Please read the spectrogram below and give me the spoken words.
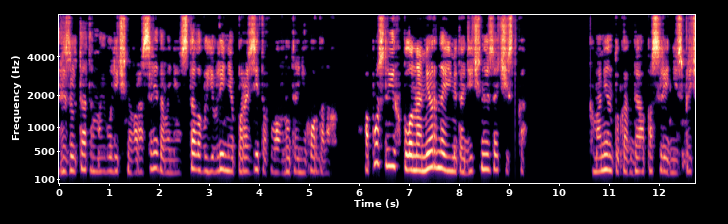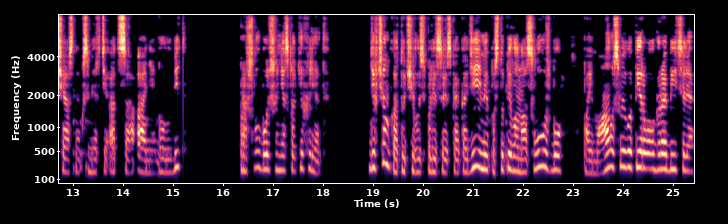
Результатом моего личного расследования стало выявление паразитов во внутренних органах, а после их планомерная и методичная зачистка. К моменту, когда последний из причастных к смерти отца Ани был убит, прошло больше нескольких лет. Девчонка отучилась в полицейской академии, поступила на службу, поймала своего первого грабителя,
